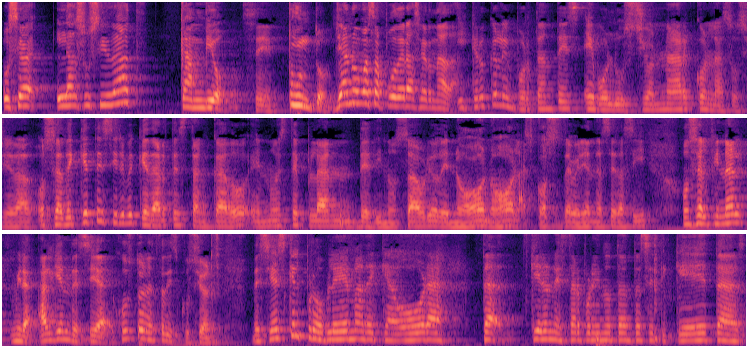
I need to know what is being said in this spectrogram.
o sea, la sociedad cambió. Sí. Punto. Ya no vas a poder hacer nada. Y creo que lo importante es evolucionar con la sociedad. O sea, ¿de qué te sirve quedarte estancado en este plan de dinosaurio de no, no, las cosas deberían de ser así? O sea, al final, mira, alguien decía, justo en esta discusión, decía, es que el problema de que ahora quieran estar poniendo tantas etiquetas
